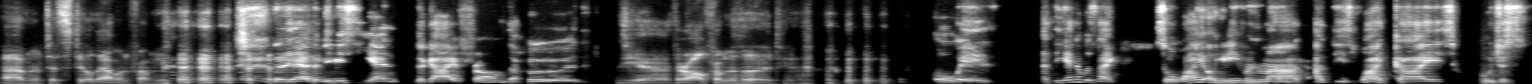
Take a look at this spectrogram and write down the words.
I'm going to steal that one from you. the, yeah, the BBC and the guy from the hood. Yeah, they're all from the hood. Always. At the end, I was like, so why are you even mad at these white guys who just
